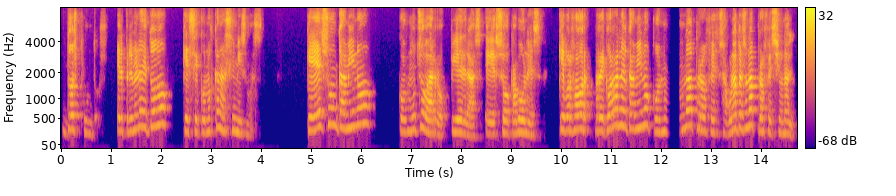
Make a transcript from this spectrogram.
dos puntos. El primero de todo, que se conozcan a sí mismas, que es un camino con mucho barro, piedras, eh, socavones, que por favor recorran el camino con una, una persona profesional,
